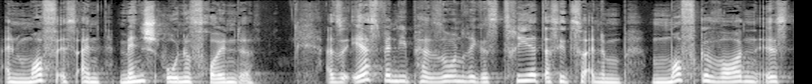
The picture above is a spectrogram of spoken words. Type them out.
Ein Moff ist ein Mensch ohne Freunde. Also erst wenn die Person registriert, dass sie zu einem Moff geworden ist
